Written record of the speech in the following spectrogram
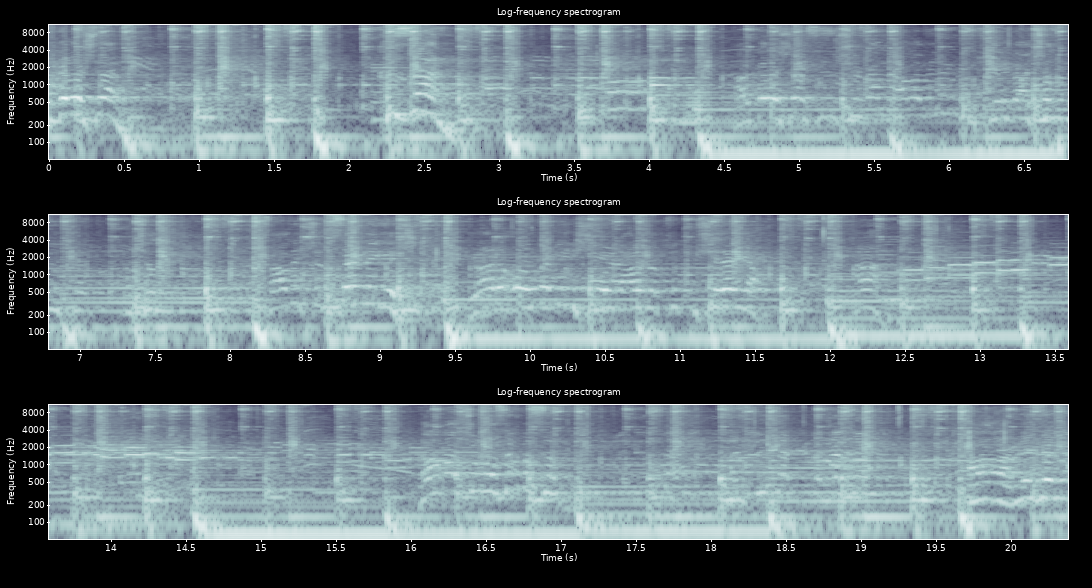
Arkadaşlar. Kızlar. Arkadaşlar sizi şuradan bir alabilir miyim? Şöyle açalım lütfen. Açalım. Sadıç'ım sen de geç. Yani orada bir işe yarar. Orada tut bir şeyler yap. Ha. Damatçım hazır ne demek?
